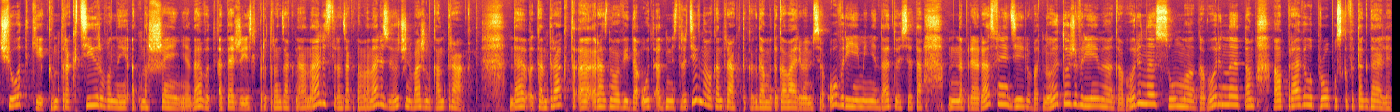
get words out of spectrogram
четкие, контрактированные отношения, да, вот опять же, если про транзактный анализ, в транзактном анализе очень важен контракт, да, контракт э, разного вида, от административного контракта, когда мы договариваемся о времени, да, то есть это, например, раз в неделю в одно и то же время, оговоренная сумма, оговоренное там а, правила пропусков и так далее,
